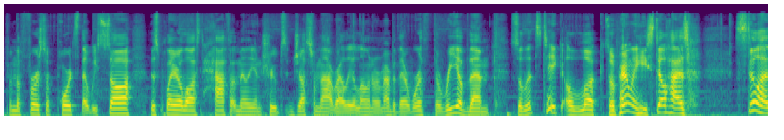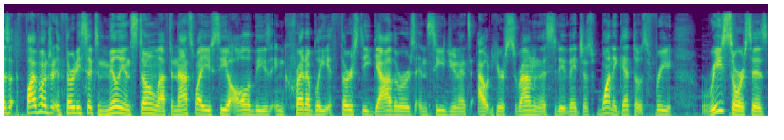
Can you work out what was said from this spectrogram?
from the first reports that we saw. This player lost half a million troops just from that rally alone. Remember there were three of them. So let's take a look. So apparently he still has still has 536 million stone left. And that's why you see all of these incredibly thirsty gatherers and siege units out here surrounding the city. They just want to get those free resources.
